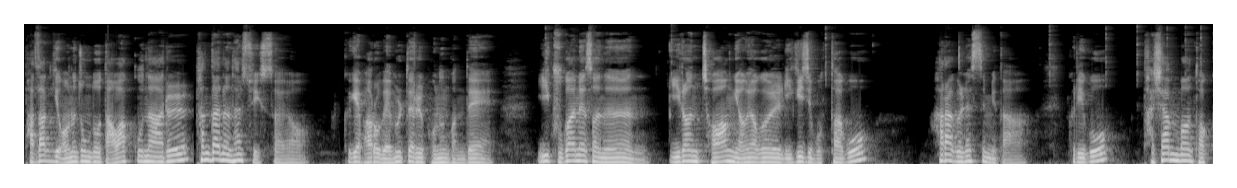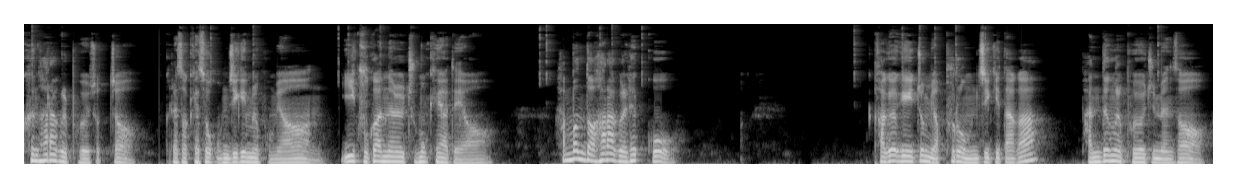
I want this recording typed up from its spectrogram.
바닥이 어느 정도 나왔구나를 판단은 할 수 있어요. 그게 바로 매물대를 보는 건데 이 구간에서는 이런 저항 영역을 이기지 못하고 하락을 했습니다. 그리고 다시 한번 더 큰 하락을 보여줬죠. 그래서 계속 움직임을 보면 이 구간을 주목해야 돼요. 한 번 더 하락을 했고 가격이 좀 옆으로 움직이다가 반등을 보여주면서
